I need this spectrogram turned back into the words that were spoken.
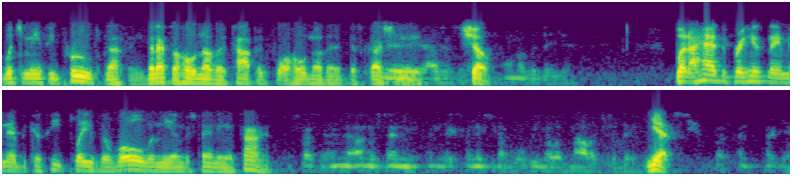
which means he proved nothing. But that's a whole nother topic for a whole nother discussion Yeah, yeah, I was just show. Day, yeah. But I had to bring his name in there because he plays a role in the understanding of time. Especially in the understanding and the explanation of what we know as knowledge today. Yes, But again,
